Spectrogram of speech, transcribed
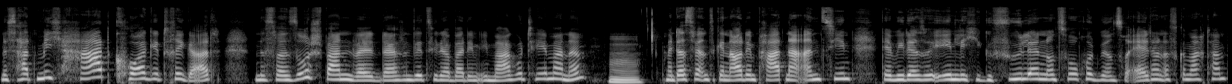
Und es hat mich hardcore getriggert. Und das war so spannend, weil da sind wir jetzt wieder bei dem Imago-Thema, ne? Mhm. Mit dass wir uns genau den Partner anziehen, der wieder so ähnliche Gefühle in uns hochholt, wie unsere Eltern es gemacht haben.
